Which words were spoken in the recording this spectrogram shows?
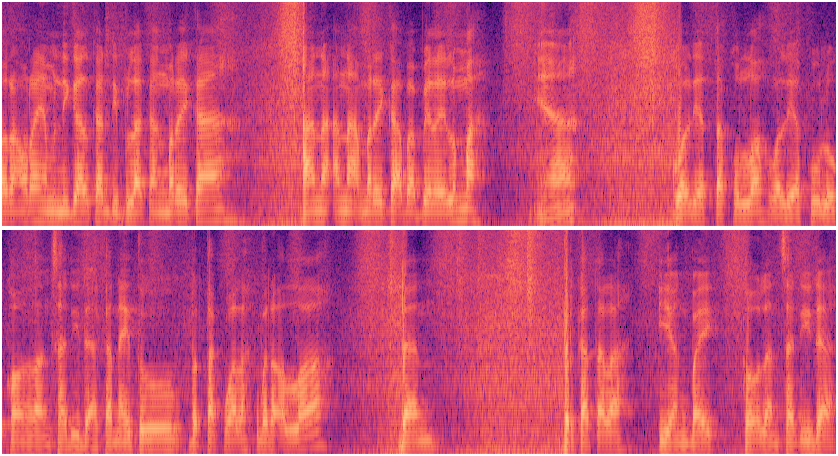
orang-orang yang meninggalkan di belakang mereka anak-anak mereka apabila lemah ya wal yattaqullah wal yaqulu qawlan sadida karena itu bertakwalah kepada Allah dan berkatalah yang baik qawlan sadida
